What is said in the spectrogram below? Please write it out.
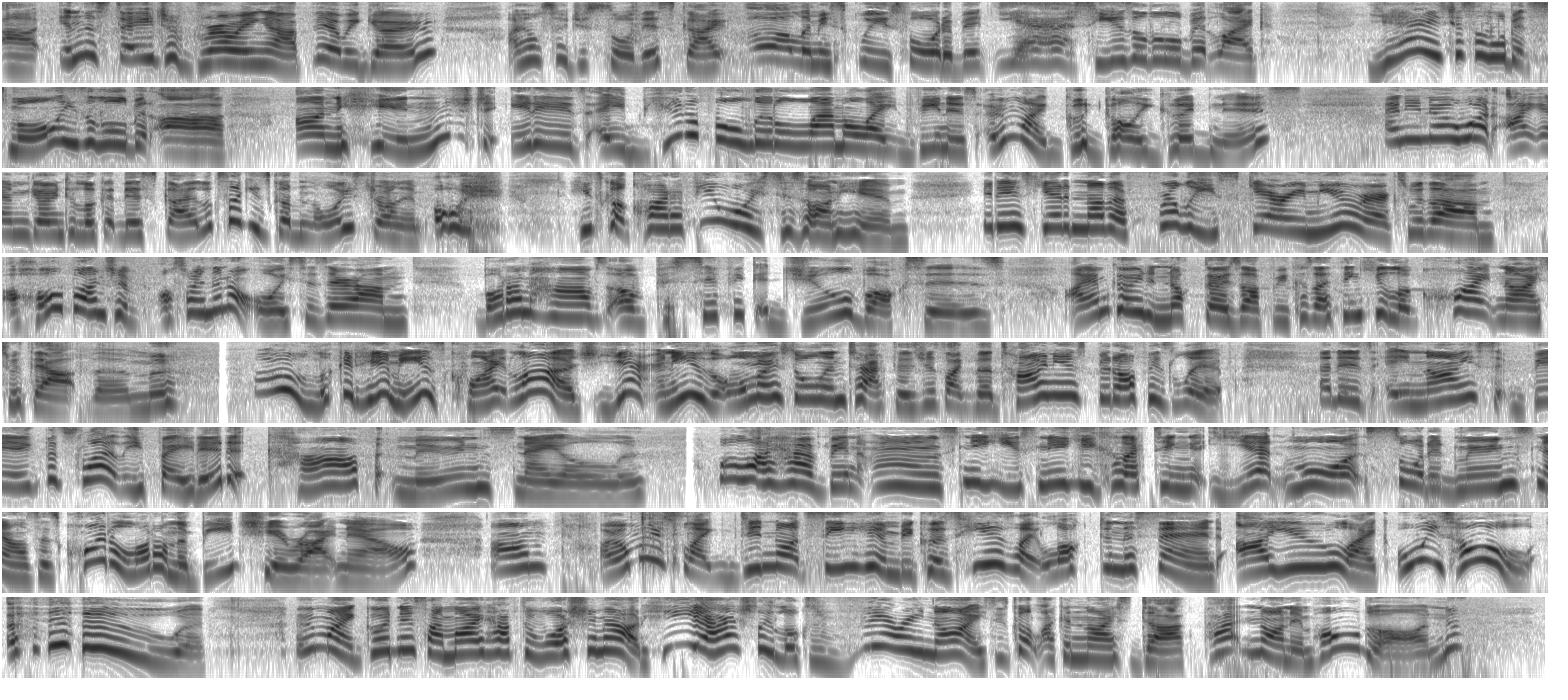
uh, in the stage of growing up. There we go. I also just saw this guy. Oh, let me squeeze forward a bit. Yes, he is a little bit like yeah, he's just a little bit small. He's a little bit uh, unhinged. It is a beautiful little lamellate Venus. Oh my good golly goodness. And you know what? I am going to look at this guy. It looks like he's got an oyster on him. Oh, he's got quite a few oysters on him. It is yet another frilly, scary murex with um a whole bunch of, oh sorry, they're not oysters, they're um bottom halves of Pacific jewel boxes. I am going to knock those off because I think you look quite nice without them. Oh, look at him. He is quite large. Yeah, and he is almost all intact. There's just like the tiniest bit off his lip. That is a nice, big, but slightly faded calf moon snail. Well, I have been mm, sneaky, sneaky collecting yet more sordid moon snails. There's quite a lot on the beach here right now. Um, I almost like did not see him because he is like locked in the sand. Are you like, oh, he's whole. Oh, oh my goodness, I might have to wash him out. He actually looks very nice. He's got like a nice dark pattern on him. Hold on.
